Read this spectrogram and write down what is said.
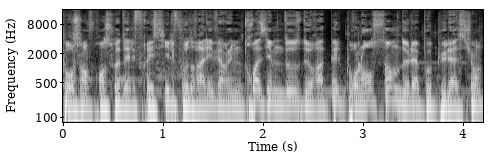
Pour Jean-François Delfrécy, il faudra aller vers une troisième dose de rappel pour l'ensemble de la population.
